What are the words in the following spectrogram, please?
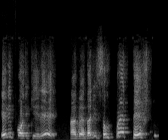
ele pode querer, na verdade, ser um pretexto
